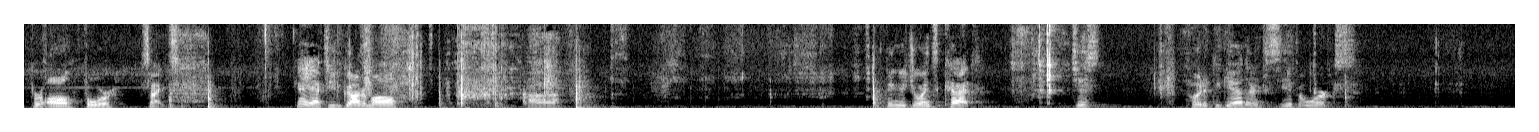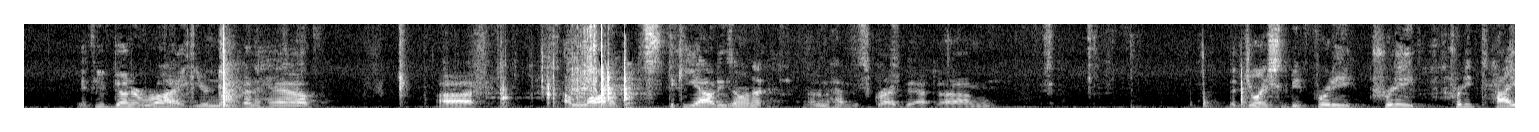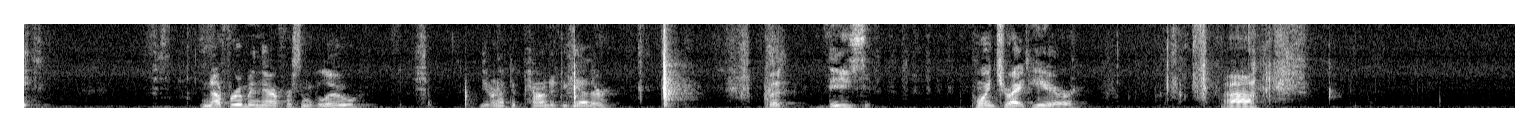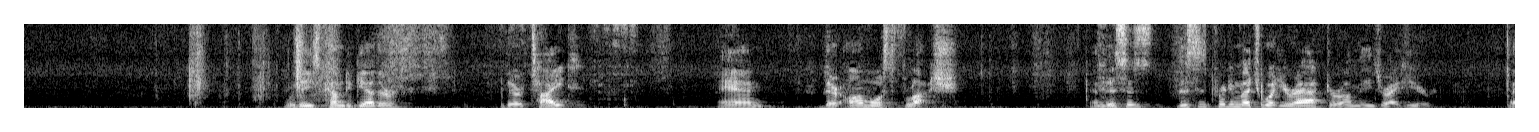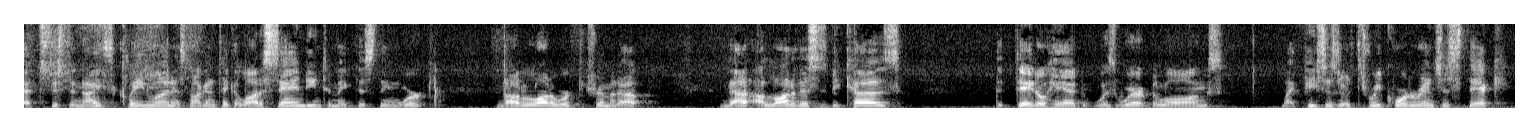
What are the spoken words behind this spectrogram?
for all four sides. Okay, after you've got them all uh, finger joints cut, just put it together and see if it works. If you've done it right, you're not going to have uh, a lot of sticky outies on it. I don't know how to describe that. Um, the joint should be pretty, pretty, pretty tight. Enough room in there for some glue. You don't have to pound it together. But these points right here, uh, where these come together, they're tight and they're almost flush. And this is this is pretty much what you're after on these right here. That's just a nice clean one. It's not gonna take a lot of sanding to make this thing work. Not a lot of work to trim it up. Now, a lot of this is because the dado head was where it belongs. My pieces are three quarter inches thick.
